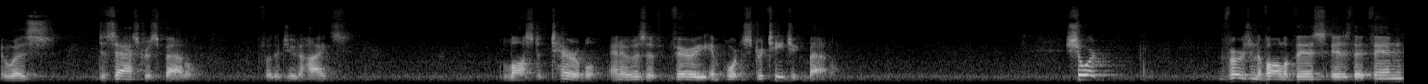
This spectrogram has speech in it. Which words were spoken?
It was disastrous battle for the Judahites. Lost a terrible, and it was a very important strategic battle. Short version of all of this is that then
